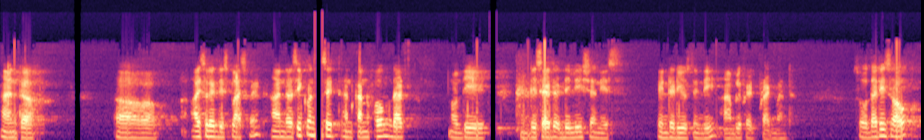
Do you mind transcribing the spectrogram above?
and uh, uh, isolate this plasmid and uh, sequence it and confirm that the desired deletion is introduced in the amplified fragment. So that is how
